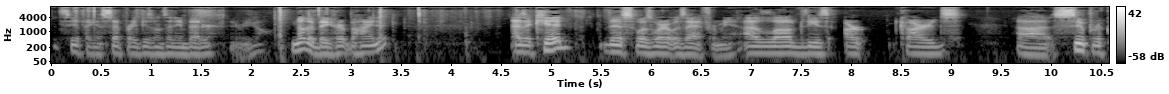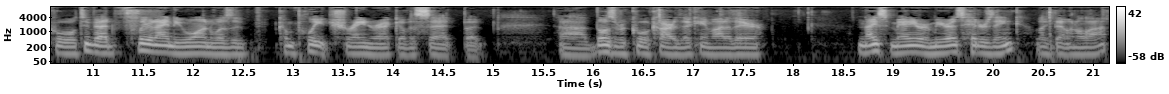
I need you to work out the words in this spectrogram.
Let's see if I can separate these ones any better. There we go. Another big hurt behind it. As a kid, this was where it was at for me. I loved these art cards. Uh, super cool. Too bad Fleer 91 was a complete train wreck of a set, but uh, those were cool cards that came out of there. Nice Manny Ramirez Hitters Ink. Like that one a lot.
